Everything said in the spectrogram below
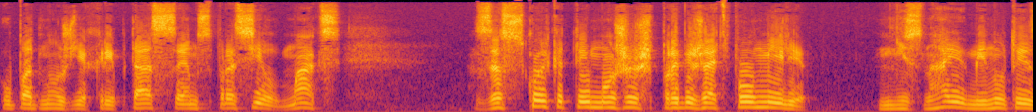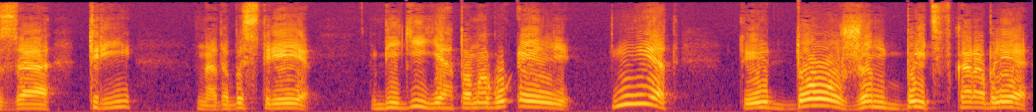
У подножья хребта Сэм спросил, «Макс, за сколько ты можешь пробежать полмили?» «Не знаю, минуты за три. Надо быстрее. Беги, я помогу Элли». «Нет, ты должен быть в корабле.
